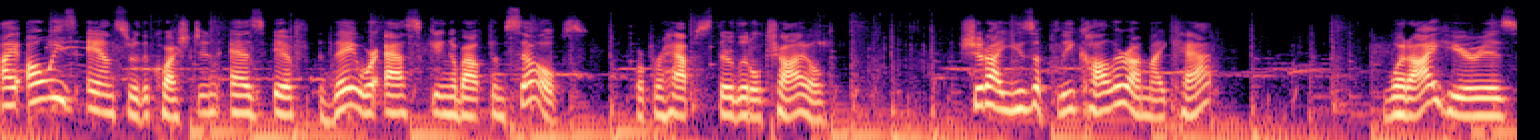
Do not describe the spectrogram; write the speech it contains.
I always answer the question as if they were asking about themselves, or perhaps their little child. Should I use a flea collar on my cat? What I hear is,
